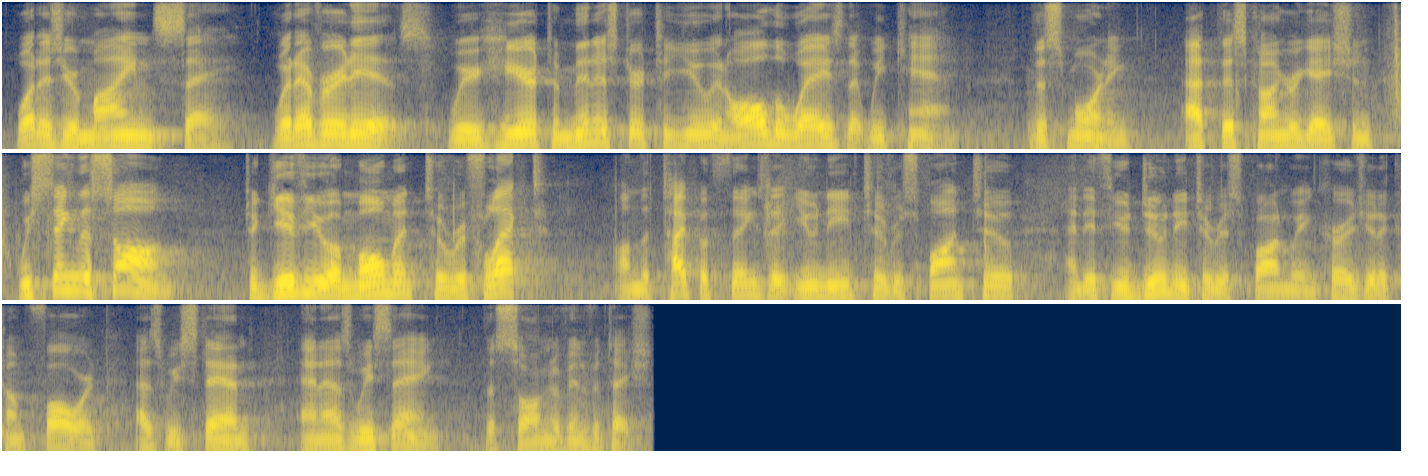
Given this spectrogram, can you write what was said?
What does your mind say? Whatever it is, we're here to minister to you in all the ways that we can this morning at this congregation. We sing the song to give you a moment to reflect on the type of things that you need to respond to. And if you do need to respond, we encourage you to come forward as we stand and as we sing the song of invitation.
